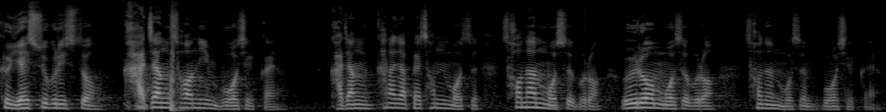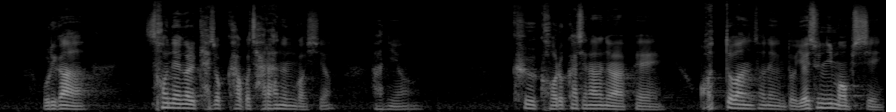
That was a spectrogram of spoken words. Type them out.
그 예수 그리스도 가장 선이 무엇일까요? 가장 하나님 앞에 선 모습, 선한 모습으로 의로운 모습으로 서는 모습 무엇일까요? 우리가 선행을 계속하고 잘하는 것이요? 아니요. 그 거룩하신 하나님 앞에 어떠한 선행도 예수님 없이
